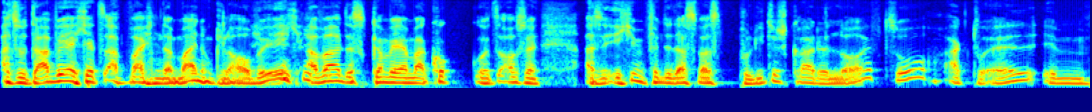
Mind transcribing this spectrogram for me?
also da wäre ich jetzt abweichender Meinung, glaube ich. Aber das können wir ja mal gucken, kurz auswählen. Also ich empfinde das, was politisch gerade läuft, so aktuell im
